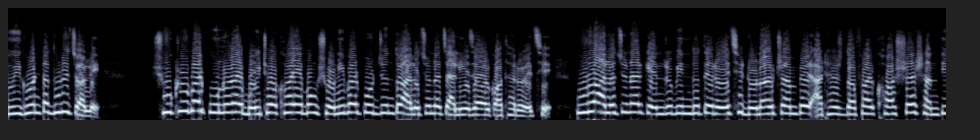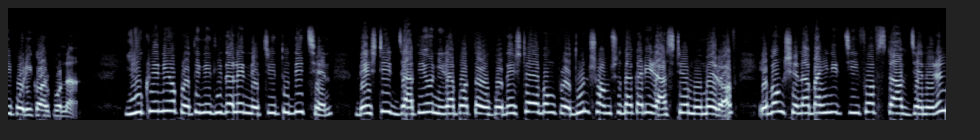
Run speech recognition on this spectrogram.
দুই ঘণ্টা ধরে চলে। শুক্রবার পুনরায় বৈঠক হয় এবং শনিবার পর্যন্ত আলোচনা চালিয়ে যাওয়ার কথা রয়েছে। পুরো আলোচনার কেন্দ্রবিন্দুতে রয়েছে ডোনাল্ড ট্রাম্পের আঠাশ দফার খসড়া শান্তি পরিকল্পনা। ইউক্রেনীয় প্রতিনিধি দলের নেতৃত্ব দিচ্ছেন দেশটির জাতীয় নিরাপত্তা উপদেষ্টা এবং প্রধান সংশোধনকারী রাষ্ট্রের মুমেরফ এবং সেনাবাহিনীর chief of staff general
